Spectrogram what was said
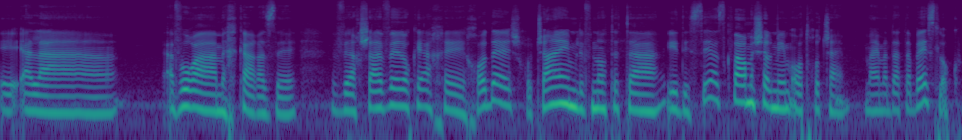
אה, על ה, עבור המחקר הזה, ועכשיו לוקח אה, חודש, חודשיים לבנות את ה-EDC, אז כבר משלמים עוד חודשיים. מה עם ה database lock?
